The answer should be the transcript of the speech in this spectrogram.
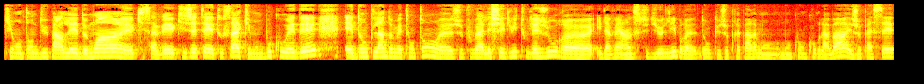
qui ont entendu parler de moi, et qui savaient qui j'étais et tout ça, qui m'ont beaucoup aidé. Et donc, l'un de mes tontons, je pouvais aller chez lui tous les jours. il avait un studio libre, donc je préparais mon, mon concours là-bas et je passais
